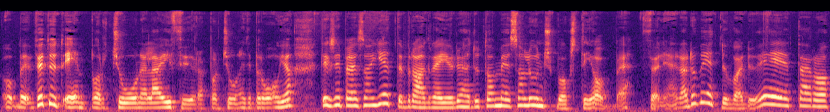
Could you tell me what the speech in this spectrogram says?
och vet du, en portion eller i fyra portioner, det beror. Och jag, till exempel en sån jättebra grej är det här att du tar med som lunchbox till jobbet följande dag. Då vet du vad du äter och,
